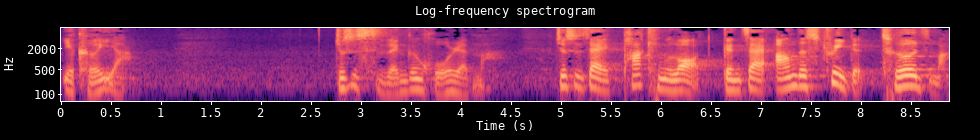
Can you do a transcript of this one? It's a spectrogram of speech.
也可以啊，就是死人跟活人嘛，就是在 parking lot 跟在 on the street 的车子嘛。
